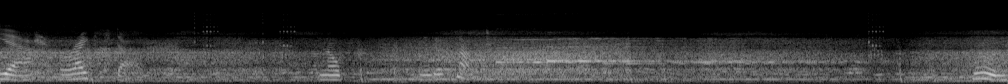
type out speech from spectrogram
Yeah, right dog. Nope. It is not. Moon.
